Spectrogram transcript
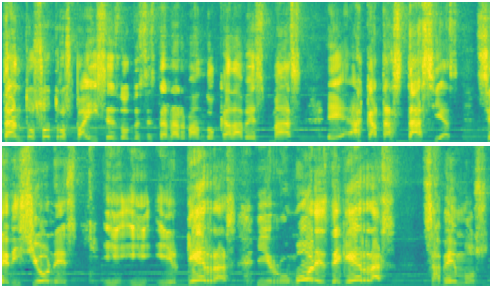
tantos otros países donde se están armando cada vez más eh, acatastasias, sediciones y, y guerras y rumores de guerras. Sabemos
